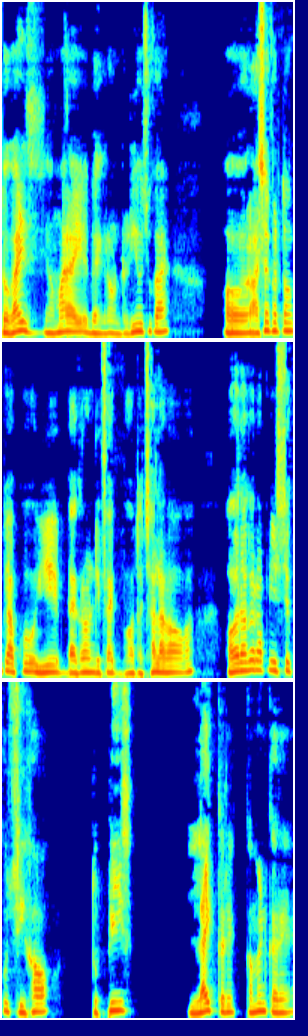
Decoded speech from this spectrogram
तो गाइज़ हमारा ये बैकग्राउंड रेडी हो चुका है और आशा करता हूँ कि आपको ये बैकग्राउंड इफ़ेक्ट बहुत अच्छा लगा होगा। और अगर आपने इससे कुछ सीखा हो तो प्लीज़ लाइक करें कमेंट करें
